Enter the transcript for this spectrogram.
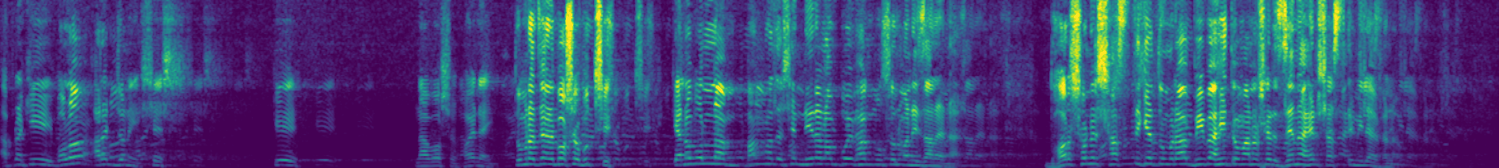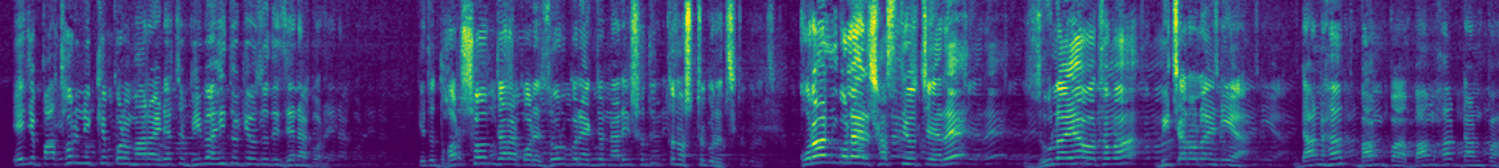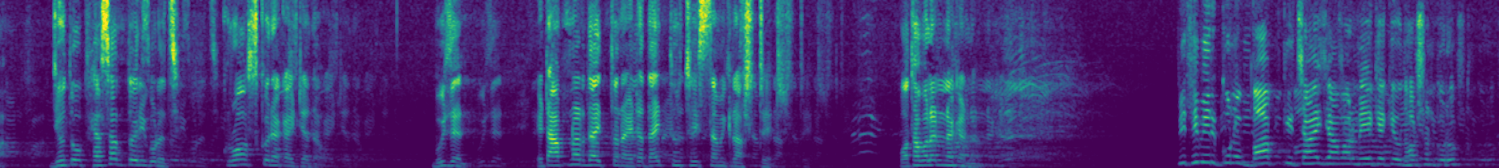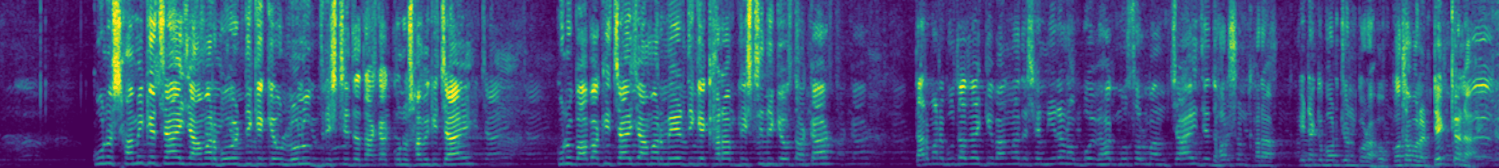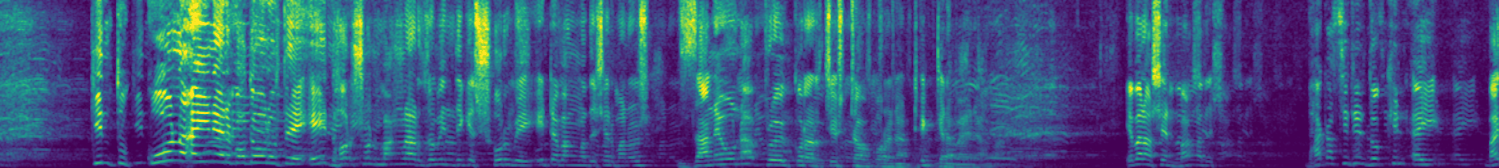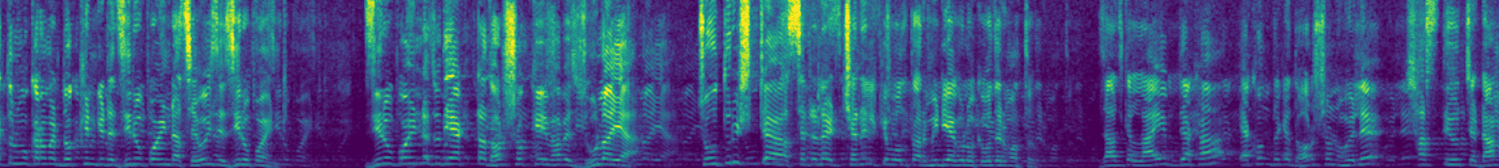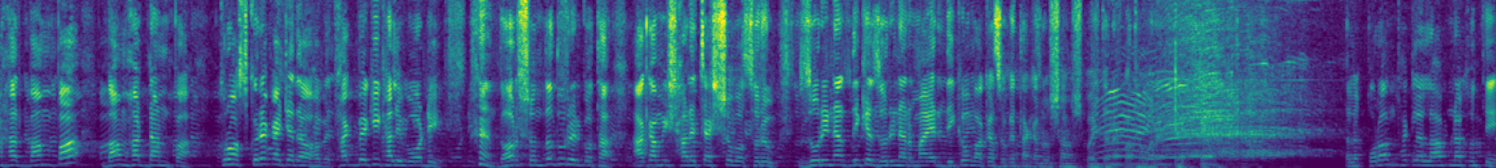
আপনার কি, বলো, আরেকজনই, শেষ। কে? না, বসো, হয় নাই। তোমরা যারা বসো, বুঝছি। কেন বললাম, বাংলাদেশের নিরানব্বই ভাগ মুসলমানই জানে না। ধর্ষণের শাস্তিকে তোমরা বিবাহিত মানুষের জেনাহের শাস্তি মিলাই ফেলাও এই যে পাথর নিক্ষেপ করে মারা, এটা হচ্ছে বিবাহিত কেউ যদি জেনা করে। কিন্তু ধর্ষণ যারা করে, জোর করে একজন নারীর সতীত্ব নষ্ট করেছে। কোরআন বলে এর শাস্তি হচ্ছে আরে ঝুলাইয়া অথবা বিচারালয়ে নিয়া, ডান হাত, বাম পা, বাম হাত, ডান পা, যেহেতু ফ্যাসাদ তৈরি করেছে, ক্রস করে কাইটা দাও। বুঝলেন? এটা আপনার দায়িত্ব না, এটা দায়িত্ব হচ্ছে ইসলামিক রাষ্ট্রের। কথা বলেন না কেন? পৃথিবীর কোন বাপ কি চায় যে আমার মেয়েকে কেউ ধর্ষণ করুক? কোন স্বামীকে চায় যে আমার বউয়ের দিকে কেউ লোলুক দৃষ্টিতে তাকাক? কোন স্বামীকে চায়? কোনো বাবাকে চায় যে আমার মেয়ের দিকে খারাপ দৃষ্টিতে কেউ তাকাক? তার মানে বোঝা যায় কি বাংলাদেশের নিরানব্বই ভাগ মুসলমান চায় যে ধর্ষণ খারাপ, এটাকে বর্জন করা হোক। কথা বলেন, ঠিক কেনা? কিন্তু কোন আইনের বদৌলতে এই ধর্ষণ বাংলার জমিন থেকে সরবে, এটা বাংলাদেশের মানুষ জানেও না, প্রয়োগ করার চেষ্টাও করে না। ঠিক কেনা ভাইরা? এবার আসেন বাংলাদেশ ঢাকা সিটির দক্ষিণ, এই বাইতুল মোকারমের দক্ষিণ গেটে জিরো পয়েন্ট আছে, ওই যে জিরো পয়েন্ট। জিরো পয়েন্টে যদি একটা ধর্ষককে এভাবে ঝুলাইয়া চৌত্রিশটা স্যাটেলাইট চ্যানেলকে বলতো আর মিডিয়াগুলোকে ওদের মতো। যে আজকে লাইভ দেখা, এখন থেকে ধর্ষণ হইলে শাস্তি হচ্ছে ডান হাত, বাম পা, বাম হাত, ডান পা। ক্রস করে কাইটে দেওয়া হবে। থাকবে কি খালি বডি ধর্ষণ তো দূরের কথা। আগামী সাড়ে চারশো বছরেও জরিনার দিকে, জরিনার মায়ের দিকেও বাঁকা চোখে তাকানোর সাহস পাইতে না, কথা বলেন ঠিক? তাহলে কোরআন থাকলে লাভ না ক্ষতি?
